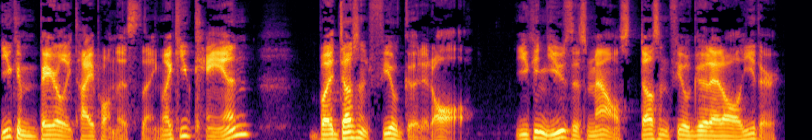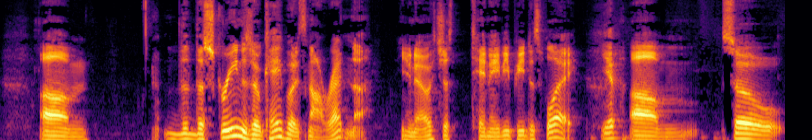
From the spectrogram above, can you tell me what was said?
You can barely type on this thing. Like you can, but it doesn't feel good at all. You can use this mouse, doesn't feel good at all either. Um, the the screen is okay, but it's not Retina. You know, it's just 1080p display. Yep. Um, so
